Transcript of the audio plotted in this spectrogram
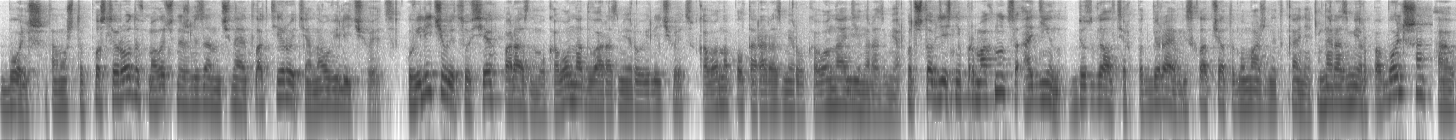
больше. Потому что после родов молочная железа начинает лактировать, и она увеличивается. Увеличивается у всех по-разному. У кого на два размера увеличивается, у кого на полтора размера, у кого на один размер. Вот чтобы здесь не промахнуться, один бюстгальтер подбираем из хлопчатобумажной ткани на размер побольше, а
